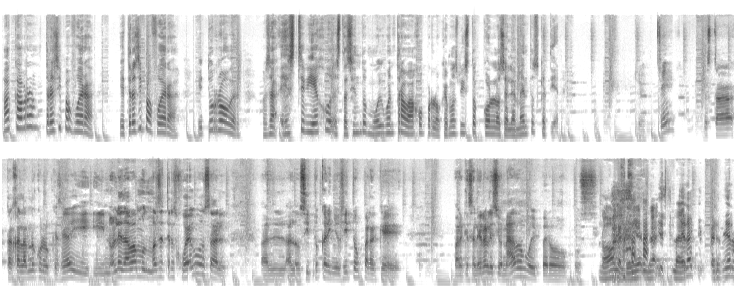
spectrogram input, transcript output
ah, cabrón, tres y para afuera, y tres y para afuera, y tú, Robert. O sea, este viejo está haciendo muy buen trabajo por lo que hemos visto con los elementos que tiene. Sí, sí está, está, jalando con lo que sea y, y, no le dábamos más de tres juegos al, al, al osito cariñosito para que para que saliera lesionado, güey, pero pues. No, la idea la, la, era que perdiera.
